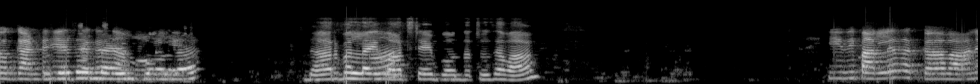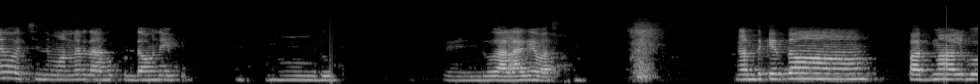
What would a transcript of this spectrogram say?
ఒక గంట నార్మల్ లైవ్ వాచ్ బాగుందా చూసావా? ఇది పర్లేదు అక్క బానే వచ్చింది మొన్నటి దాకా ఇప్పుడు డౌన్ అయిపోయింది. రెండు అలాగే వస్తుంది. అంత క్రితం పద్నాలుగు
